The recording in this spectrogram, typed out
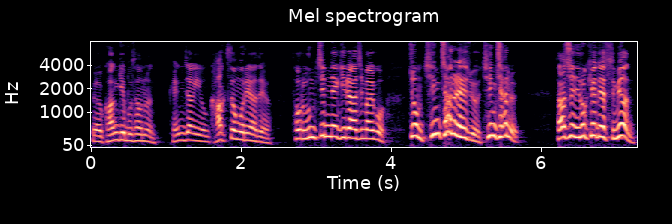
그 관계부서는 굉장히 각성을 해야 돼요. 서로 흠집내기를 하지 말고 좀 칭찬을 해줘요. 칭찬을. 사실 이렇게 됐으면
